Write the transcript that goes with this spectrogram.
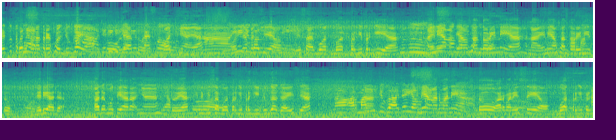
itu mau kena travel juga ya. Ah, jadi Tuh, dijadiin tuh, travel. Watchnya ya. Nah, ini juga lucu kecil. nih. Bisa buat buat pergi-pergi ya. Mm-mm, Nah, ini, ini yang yang Santorini ya. Nah, ini yang Santorini Sama. tuh. Tuh. Jadi ada ada mutiaranya Yap, tuh ya. Ini betul. bisa buat pergi-pergi juga guys ya. Nah, Armani Nah, juga ada yang ini yang Armani. travelnya. Tuh, Armani Seal buat pergi-pergi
